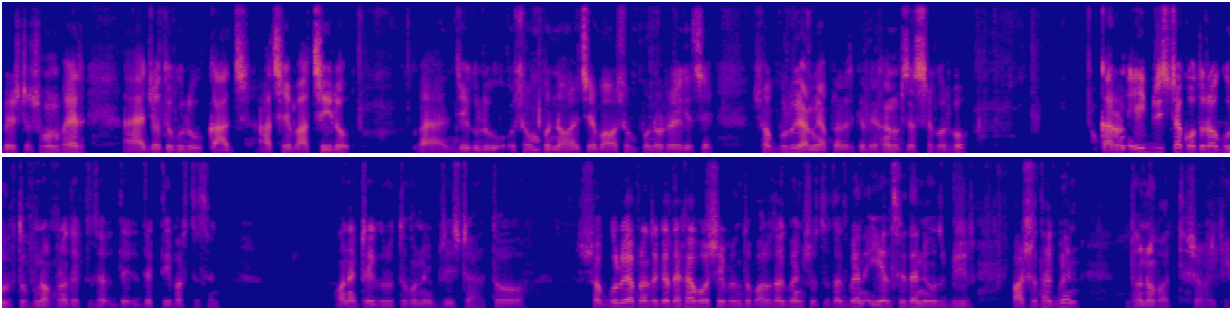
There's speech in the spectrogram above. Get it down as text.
ব্যারিস্টার সুমন ভাইয়ের যতগুলো কাজ আছে বা ছিল যেগুলো সম্পূর্ণ হয়েছে বা অসম্পূর্ণ রয়ে গেছে, সবগুলোই আমি আপনাদেরকে দেখানোর চেষ্টা করব। কারণ এই ব্রিজটা কতটা গুরুত্বপূর্ণ আপনারা দেখতে দেখতেই পারতেছেন। অনেকটাই গুরুত্বপূর্ণ এই ব্রিজটা তো সবগুলোই আপনাদেরকে দেখাবো। সেই পর্যন্ত ভালো থাকবেন, সুস্থ থাকবেন। ইএলসি দ্য নিউজ বিডির পাশে থাকবেন। ধন্যবাদ সবাইকে।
